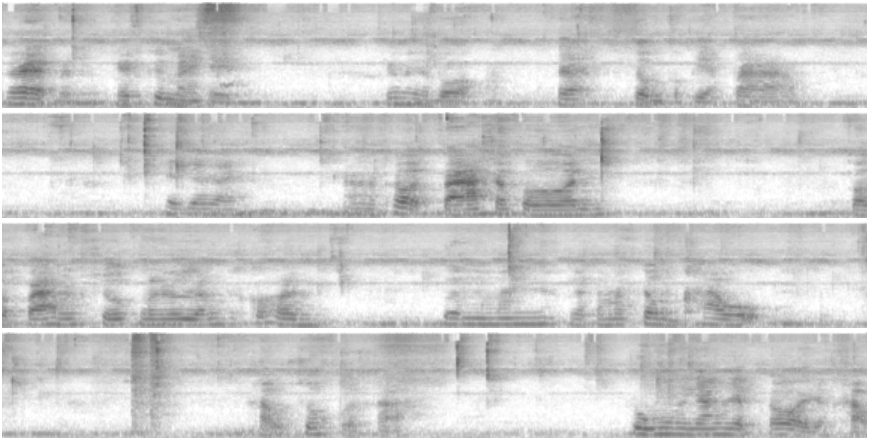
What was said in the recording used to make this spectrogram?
แซ่บเห็ดขึ้นมาเห็ดขึ้นมาบอกแซ่บต้มกับเปียกปลาเห็นอะไรอ่าทอดปลาสะก่อนทอดปลามันสุกมันเหลืองสะก่อนเบื้องมันนะแล้วก็มาต้มข้าวข้าวสุกเลยค่ะปรุงยังเรียบร้อยแล้วเขา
